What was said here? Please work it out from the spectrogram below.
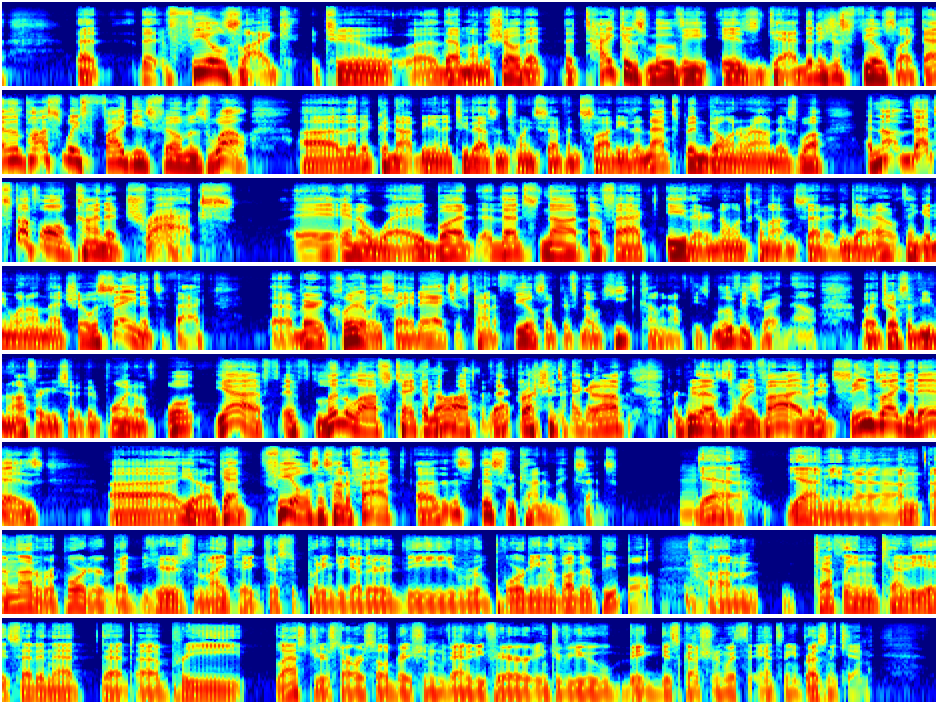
that that feels like to uh, them on the show that that Taika's movie is dead. That it just feels like that, and possibly Feige's film as well. Uh, that it could not be in the 2027 slot either. And that's been going around as well. And that stuff all kind of tracks in a way, but that's not a fact either. No one's come out and said it. And again, I don't think anyone on that show is saying it's a fact uh, very clearly saying, eh, it just kind of feels like there's no heat coming off these movies right now. But Joseph, even off air, you said a good point of, well, yeah, if, if Lindelof's taken off, if that project's taken off for 2025, and it seems like it is, uh, you know, again, feels, that's not a fact. Uh, this, this would kind of make sense. Mm-hmm. Yeah. Yeah, I mean, uh, I'm I'm not a reporter, but here's my take: just putting together the reporting of other people. Um, Kathleen Kennedy said in that that uh, pre last year's Star Wars Celebration Vanity Fair interview, big discussion with Anthony Breznican.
